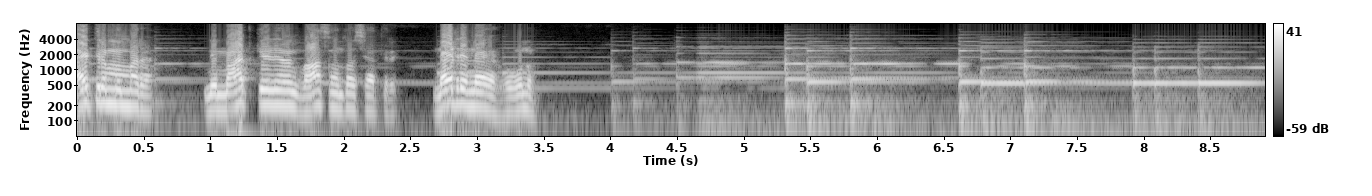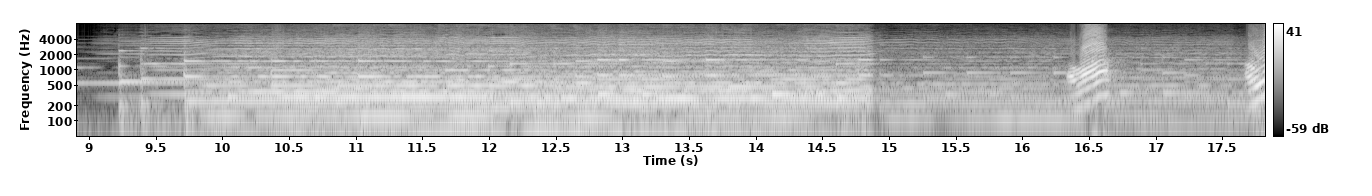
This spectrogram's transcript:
ಆಯ್ತ್ರಿ ಮಮ್ಮರ ನಿಮ್ ಮಾತು ಕೇಳಿ ನಂಗೆ ಭಾಳ ಸಂತೋಷ ಆತ್ರಿ. ನಡ್ರಿ ನಾ ಹೋಗುನು ಅವ? ಅವ?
